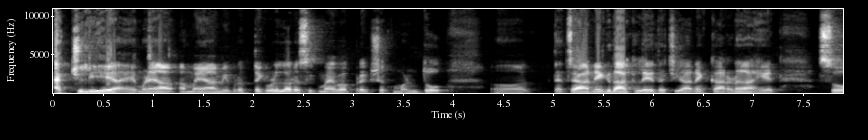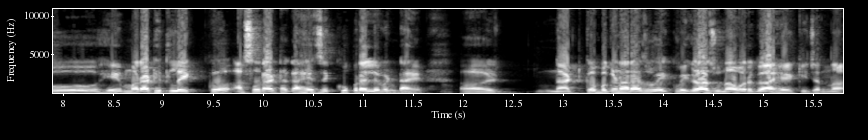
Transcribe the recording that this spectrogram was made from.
ॲक्च्युली हे आहे. म्हणजे आ- आम्ही प्रत्येक वेळेला रसिक मायबाप प्रेक्षक म्हणतो. त्याचे अनेक दाखले त्याची अनेक कारणं आहेत. सो हे मराठीतलं एक असं नाटक आहे जे खूप रेलेव्हंट आहे. नाटकं बघणारा जो एक वेगळा जुना वर्ग आहे की ज्यांना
